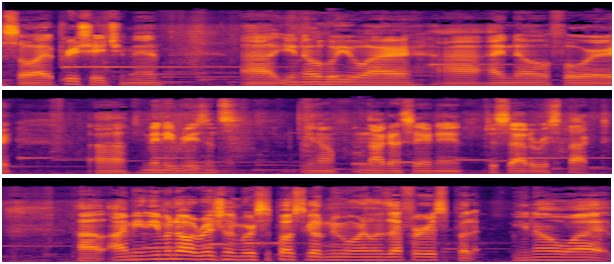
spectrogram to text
So I appreciate you, man. Uh, you know who you are. Uh, I know for uh, many reasons. You know, I'm not gonna say her name, just out of respect. Uh, I mean, even though originally we were supposed to go to New Orleans at first, but you know what?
